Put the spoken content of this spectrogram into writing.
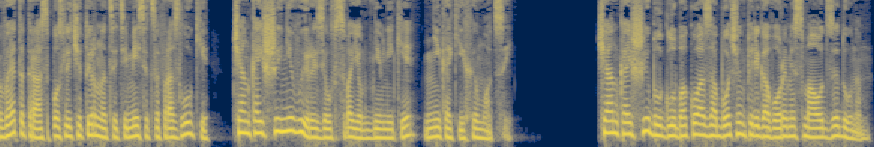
в этот раз после 14 месяцев разлуки Чан Кайши не выразил в своем дневнике никаких эмоций. Чан Кайши был глубоко озабочен переговорами с Мао Цзэдуном.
